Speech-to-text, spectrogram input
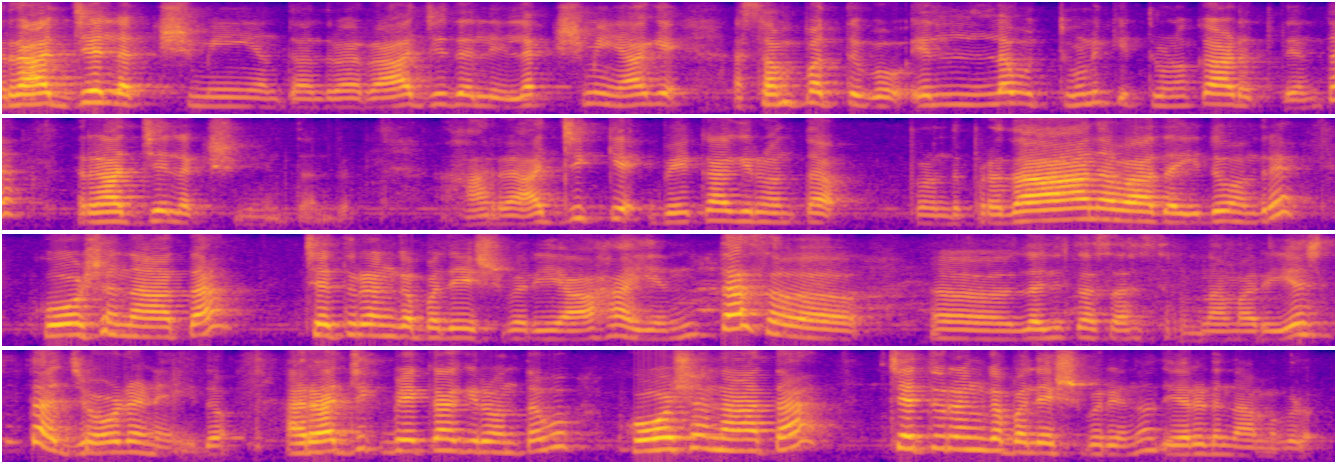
ರಾಜ್ಯಲಕ್ಷ್ಮಿ ಅಂತ ಅಂದ್ರೆ. ರಾಜ್ಯದಲ್ಲಿ ಲಕ್ಷ್ಮಿಯಾಗಿ ಆ ಸಂಪತ್ತಿಗೂ ಎಲ್ಲವೂ ತುಣುಕಿ ತುಣುಕಾಡುತ್ತೆ ಅಂತ ರಾಜ್ಯಲಕ್ಷ್ಮಿ ಅಂತಂದ್ರು ಆ ರಾಜ್ಯಕ್ಕೆ ಬೇಕಾಗಿರುವಂತ ಒಂದು ಪ್ರಧಾನವಾದ ಇದು ಅಂದ್ರೆ ಕೋಶನಾಥ ಚತುರಂಗ ಬಲೇಶ್ವರಿ ಆಹಾ ಎಂತ ಸ ಲಲಿತಾ ಸಹಸ್ರನಾಮ ರೀ ಎಂತ ಜೋಡಣೆ ಇದು. ಆ ರಾಜ್ಯಕ್ಕೆ ಬೇಕಾಗಿರುವಂಥವು ಕೋಶನಾಥ ಚತುರಂಗ ಬಲೇಶ್ವರಿ ಅನ್ನೋದು ಎರಡು ನಾಮಗಳು.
